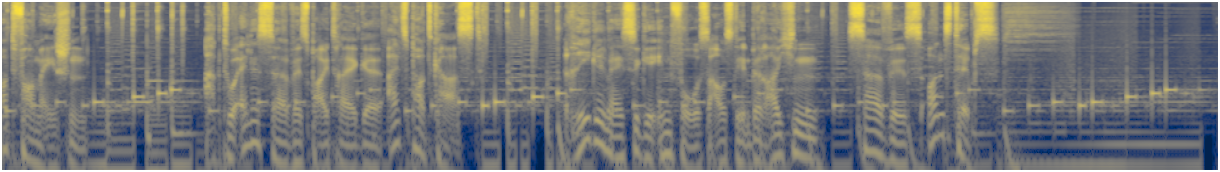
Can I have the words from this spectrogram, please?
Podformation. Aktuelle Servicebeiträge als Podcast. Regelmäßige Infos aus den Bereichen Service und Tipps.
